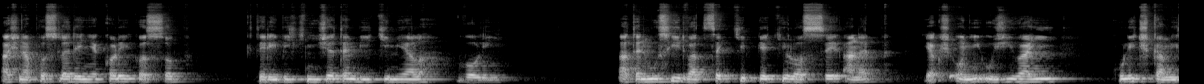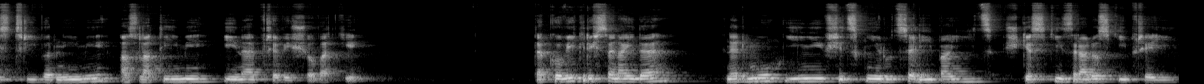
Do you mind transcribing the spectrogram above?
až naposledy několik osob, který by knížetem býti měl, volí. A ten musí 25 losy a neb, jakž oni užívají, kuličkami stříbrnými a zlatými jiné převyšovati. Takový, když se najde, hned mu jiní všichni ruce líbajíc štěstí z radostí přejí.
